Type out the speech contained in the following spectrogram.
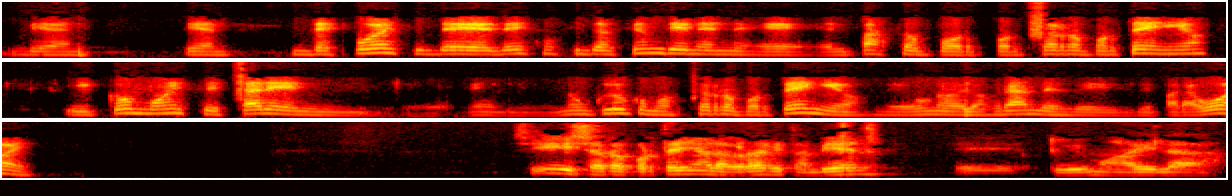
Bien, bien. Después de, de esa situación tienen eh, el paso por, por Cerro Porteño, y cómo es estar en, un club como Cerro Porteño, de uno de los grandes de, Paraguay. Sí, Cerro Porteño, la verdad que también eh, tuvimos ahí la,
